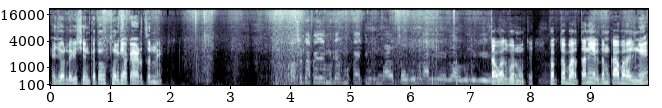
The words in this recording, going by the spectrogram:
ह्याच्यावर लगेच शेणखताचा थर घ्या काय अडचण नाही. असं टाकायचं म्हणजे मग काय तेवढं माळ चौघ आम्ही लावलो म्हणजे तवाच भरून होते. फक्त भरताना एकदम का भरायचं नाही.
